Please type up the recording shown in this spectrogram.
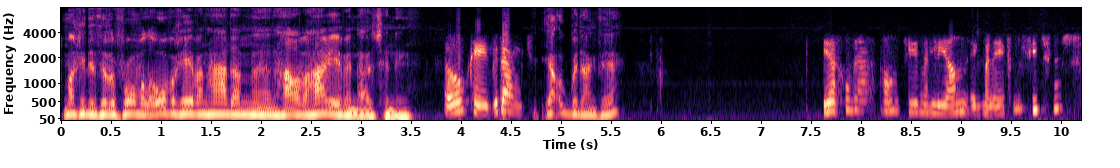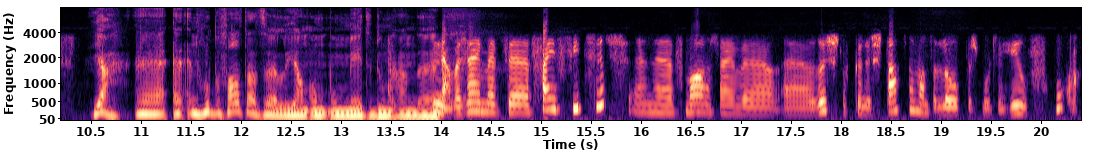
mag je de telefoon wel overgeven aan haar, dan halen we haar even in de uitzending. Oké, okay, bedankt. Ja, ook bedankt, hè? Ja, goedenavond, hier met Lian. Ik ben een van de fietsers. Ja, uh, en, en, hoe bevalt dat, uh, Lian, om, om mee te doen aan de... Nou, we zijn met uh, vijf fietsers en vanmorgen zijn we rustig kunnen starten, want de lopers moeten heel vroeg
